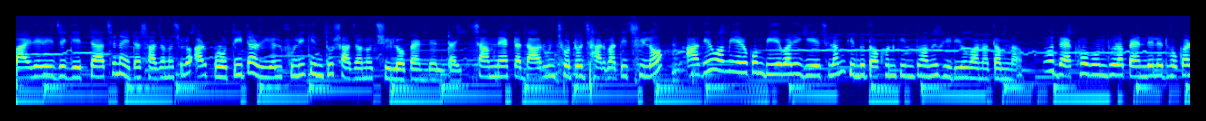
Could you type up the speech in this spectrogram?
বাইরের এই যে গেটটা আছে না, এটা সাজানো ছিল, আর প্রতিটা রিয়েল ফুলই কিন্তু সাজানো ছিল প্যান্ডেলটাই। সামনে একটা দারুণ ছোট ঝাড়বাতি ছিল। আগেও আমি এরকম বিয়ে বাড়ি গিয়েছিলাম, কিন্তু তখন কিন্তু আমি ভিডিও বানাতাম না। তো দেখো বন্ধুরা, প্যান্ডেলে ঢোকার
